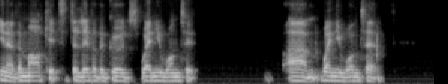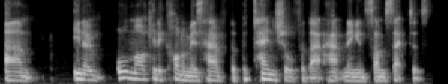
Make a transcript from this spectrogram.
you know, the market to deliver the goods when you want it, um, when you want it. Um, you know, all market economies have the potential for that happening in some sectors.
